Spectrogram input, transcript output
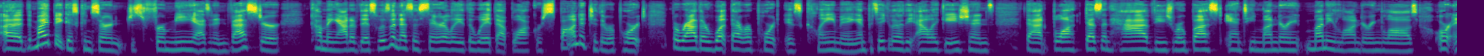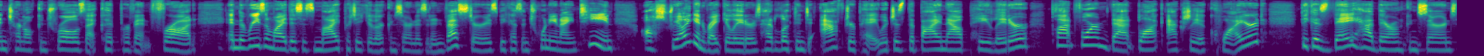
uh, the, my biggest concern, just for me as an investor coming out of this, wasn't necessarily the way that Block responded to the report, but rather what that report is claiming, in particular the allegations that Block doesn't have these robust anti money laundering laws or internal controls that could prevent fraud. And the reason why this is my particular concern concern as an investor is because in 2019, Australian regulators had looked into Afterpay, which is the buy now, pay later platform that Block actually acquired, because they had their own concerns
